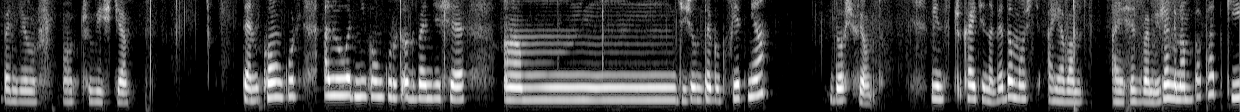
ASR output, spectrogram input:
będzie już oczywiście ten konkurs, ale ładny konkurs odbędzie się um, 10 kwietnia do świąt. Więc czekajcie na wiadomość, a ja wam, a ja się z wami żegnam. Papatki!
